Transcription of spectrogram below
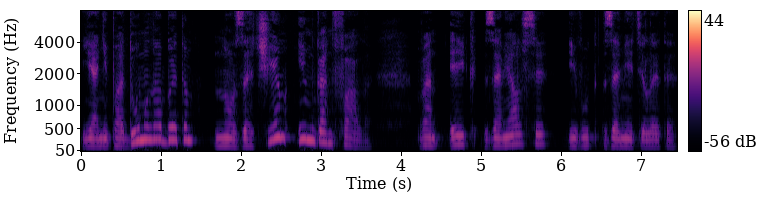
Я не подумал об этом, но зачем им Ганфала? Ван Эйк замялся, и Вуд заметил это.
